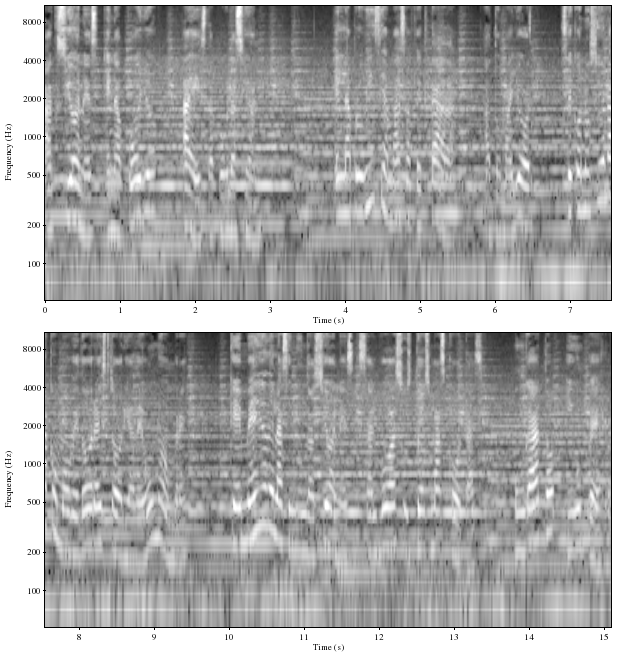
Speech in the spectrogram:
acciones en apoyo a esta población. En la provincia más afectada, Atomayor, se conoció la conmovedora historia de un hombre que en medio de las inundaciones salvó a sus dos mascotas, un gato y un perro,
